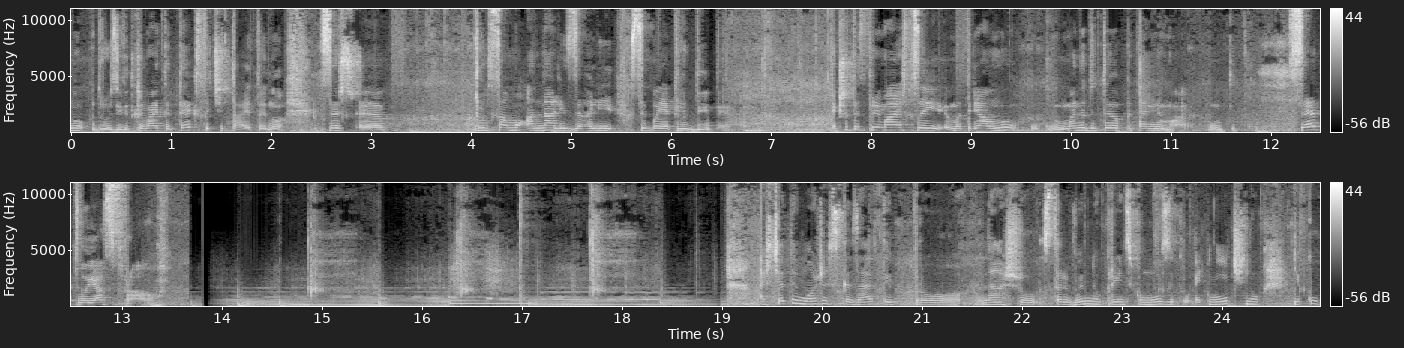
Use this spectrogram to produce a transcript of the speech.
Ну, друзі, відкривайте тексти, читайте. Ну, це ж е, про самоаналіз взагалі себе як людини. Якщо ти сприймаєш цей матеріал, ну в мене до тебе питань немає. Ну, типу, це твоя справа. Що ти можеш сказати про нашу старовинну українську музику, етнічну, яку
